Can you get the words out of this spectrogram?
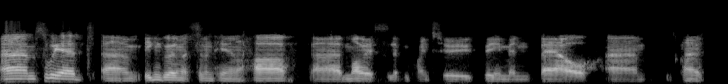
Um, so we had um, Ingram at 17 and a half, uh, Morris 11.2, Freeman, Bell. Um, kind of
